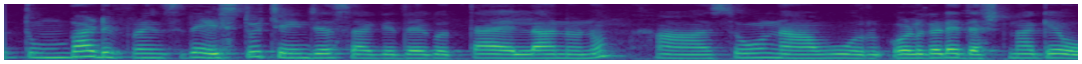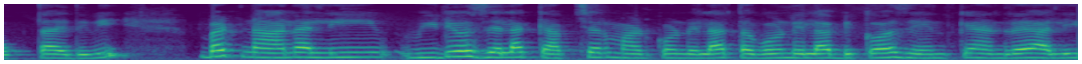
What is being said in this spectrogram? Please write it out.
ತುಂಬ ಡಿಫ್ರೆನ್ಸ್ ಇದೆ. ಎಷ್ಟು ಚೇಂಜಸ್ ಆಗಿದೆ ಗೊತ್ತಾ ಎಲ್ಲಾನು ಸೊ ನಾವು ಒಳಗಡೆ ದರ್ಶನಕ್ಕೆ ಹೋಗ್ತಾ ಇದ್ದೀವಿ ಬಟ್ ನಾನು ಅಲ್ಲಿ ವೀಡಿಯೋಸ್ ಎಲ್ಲ ಕ್ಯಾಪ್ಚರ್ ಮಾಡ್ಕೊಂಡಿಲ್ಲ, ತಗೊಂಡಿಲ್ಲ ಬಿಕಾಸ್ ಏನಕ್ಕೆ ಅಂದರೆ ಅಲ್ಲಿ,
